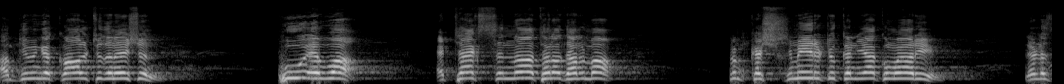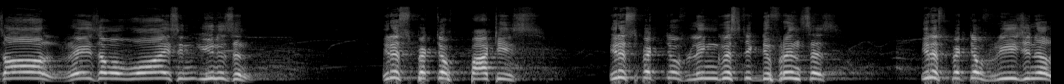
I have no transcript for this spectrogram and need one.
I'm giving a call to the nation whoever attack Sanatana Dharma from Kashmir to Kanyakumari let us all raise our voice in unison, irrespective of parties, irrespective of linguistic differences, irrespective of regional,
